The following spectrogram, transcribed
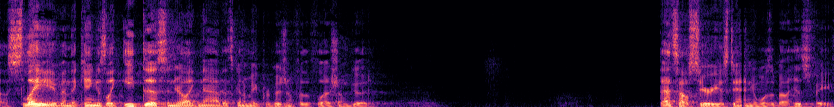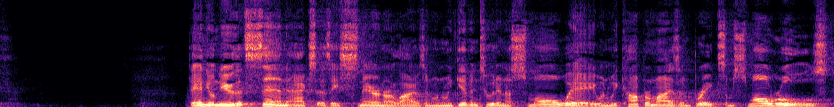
a slave and the king is like, eat this, and you're like, nah, that's going to make provision for the flesh. I'm good. That's how serious Daniel was about his faith. Daniel knew that sin acts as a snare in our lives, and when we give into it in a small way, when we compromise and break some small rules,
